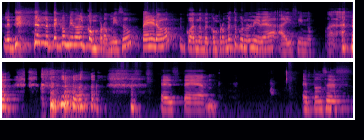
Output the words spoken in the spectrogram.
le, te- le tengo miedo al compromiso, pero cuando me comprometo con una idea, ahí sí no. este, entonces,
